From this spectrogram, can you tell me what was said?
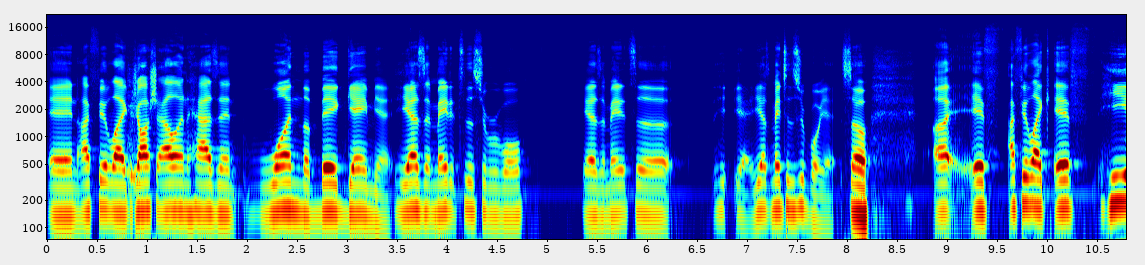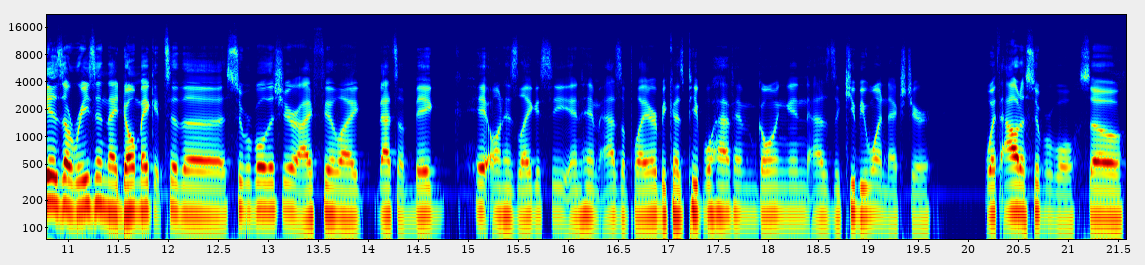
and I feel like Josh Allen hasn't won the big game yet. He hasn't made it to the Super Bowl. He hasn't made it to, he, yeah, he hasn't made it to the Super Bowl yet. So, uh, if I feel like if he is a reason they don't make it to the Super Bowl this year, I feel like that's a big hit on his legacy and him as a player because people have him going in as the QB one next year without a Super Bowl. So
